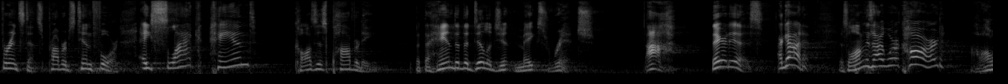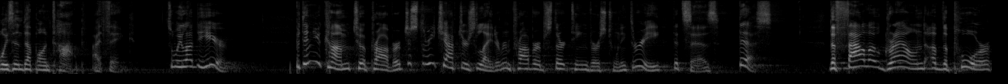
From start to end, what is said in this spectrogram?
For instance, Proverbs 10:4, a slack hand causes poverty, but the hand of the diligent makes rich. Ah, there it is. I got it. As long as I work hard, I'll always end up on top, I think. So we love to hear. But then you come to a proverb just three chapters later in Proverbs 13, verse 23, that says this The fallow ground of the poor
